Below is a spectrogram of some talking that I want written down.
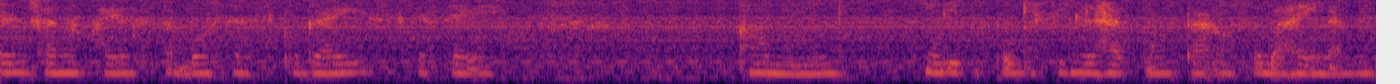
Pasensya na kayo sa boses ko guys, kasi um, hindi pa po gising lahat ng tao sa bahay namin.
